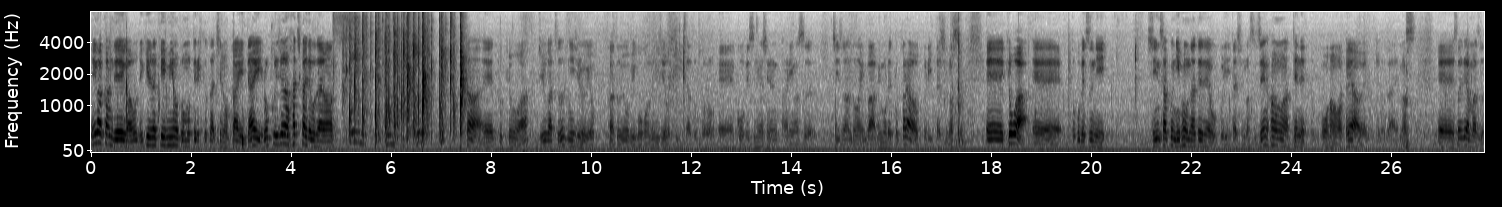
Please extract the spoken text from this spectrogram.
映画館で映画をできるだけ見ようと思っている人たちの会第68回でございます。さあ、えっ、と今日は10月24日土曜日午後2時を過ぎたところ、えー神戸住吉にありますチーズワインバーミモレットからお送りいたします。えー今日は、えー特別に新作2本立てでお送りいたします前半はテネット後半はフェアウェルでございます、えーそれではまず、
